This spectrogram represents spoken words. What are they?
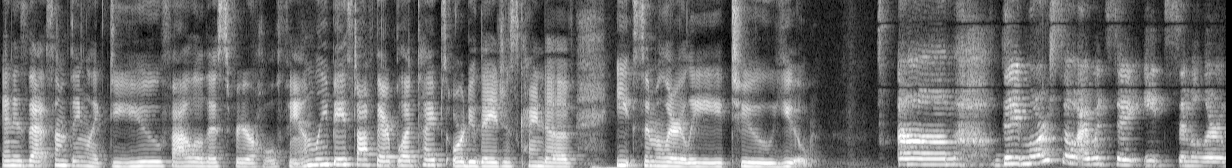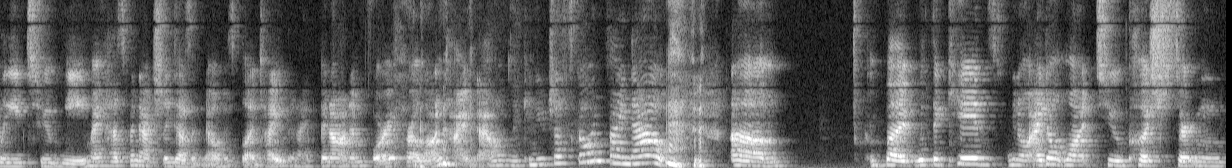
And is that something like, do you follow this for your whole family based off their blood types, or do they just kind of eat similarly to you? Um, they more so, I would say, eat similarly to me. My husband actually doesn't know his blood type, and I've been on him for it for a long time now. I'm like, can you just go and find out? um, but with the kids, you know, I don't want to push certain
